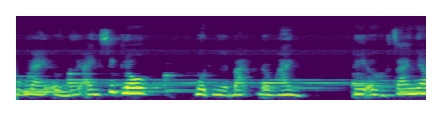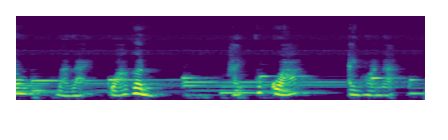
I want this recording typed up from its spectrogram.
hôm nay ở nơi anh Xích Lô, một người bạn đồng hành, tuy ở xa nhau mà lại quá gần. Hạnh phúc quá, anh Hoan ạ. À.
